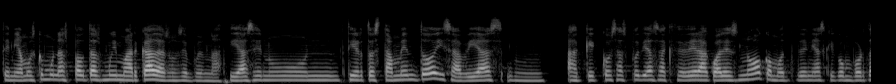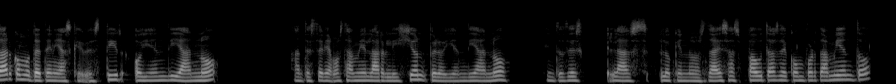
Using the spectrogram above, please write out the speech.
teníamos como unas pautas muy marcadas, no sé, pues nacías en un cierto estamento y sabías mm, a qué cosas podías acceder, a cuáles no, cómo te tenías que comportar, cómo te tenías que vestir. Hoy en día no, antes teníamos también la religión, pero hoy en día no. Entonces, las, lo que nos da esas pautas de comportamiento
